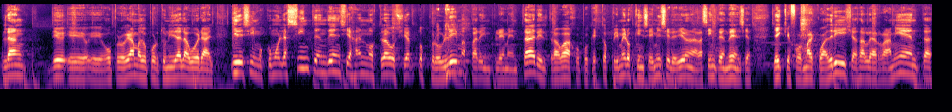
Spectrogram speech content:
plan eh, eh, o programa de oportunidad laboral. Y decimos, como las intendencias han mostrado ciertos problemas para implementar el trabajo, porque estos primeros 15.000 se le dieron a las intendencias, y hay que formar cuadrillas, darle herramientas,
